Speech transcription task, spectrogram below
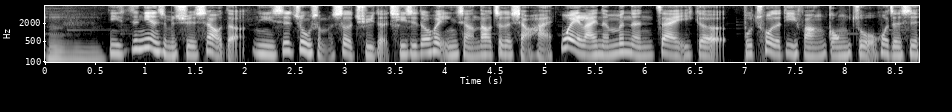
嗯，你是念什么学校的？你是住什么社区的？其实都会影响到这个小孩未来能不能在一个不错的地方工作，或者是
